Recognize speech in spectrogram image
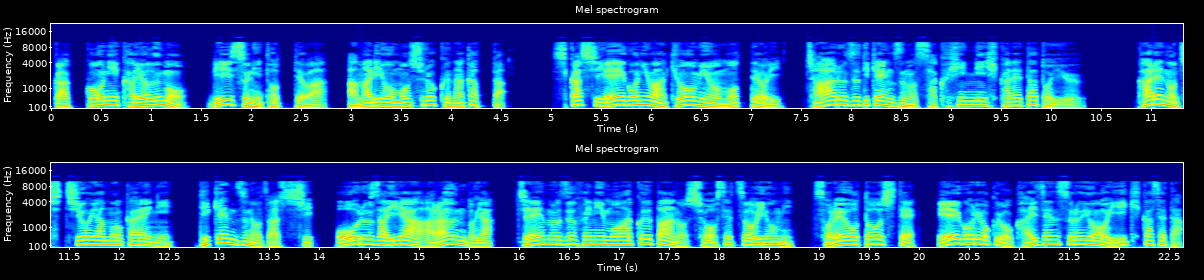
学校に通うも、リースにとっては、あまり面白くなかった。しかし英語には興味を持っており、チャールズ・ディケンズの作品に惹かれたという。彼の父親も彼に、ディケンズの雑誌、オール・ザ・イヤー・アラウンドや、ジェームズ・フェニモア・クーパーの小説を読み、それを通して、英語力を改善するよう言い聞かせた。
